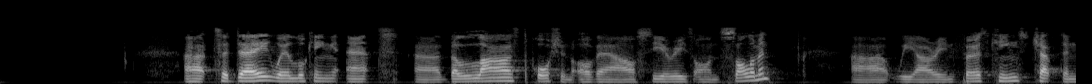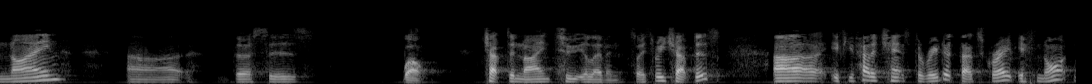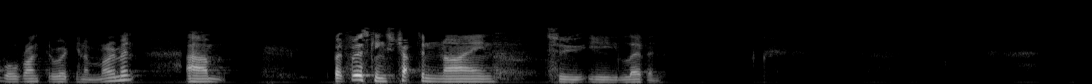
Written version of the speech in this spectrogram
Uh, today we're looking at uh, the last portion of our series on Solomon. Uh, we are in 1 Kings chapter 9, uh, verses, well, chapter 9 to 11. So three chapters. Uh, if you've had a chance to read it, that's great. If not, we'll run through it in a moment. Um, but 1 Kings chapter 9 to 11.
